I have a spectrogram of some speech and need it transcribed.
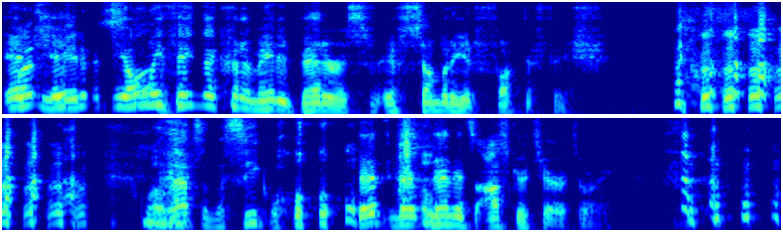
It, But he it- made it the only thing that could have made it better is if somebody had fucked a fish. well, that's in the sequel. Then, then, Oh. then it's Oscar territory.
